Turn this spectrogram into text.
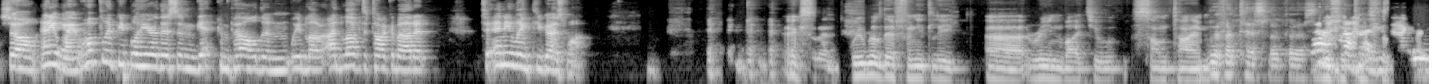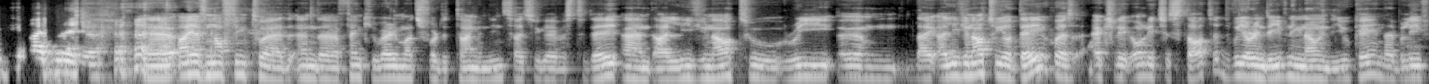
So anyway, hopefully people hear this and get compelled, and we'd love I'd love to talk about it to any length you guys want. Excellent. We will definitely uh, re-invite you sometime. with a Tesla person. With a Tesla. exactly. My pleasure. uh, I have nothing to add, and uh, thank you very much for the time and insights you gave us today. And I leave you now to re, um, I, I leave you now to your day, who has actually only just started. We are in the evening now in the UK, and I believe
